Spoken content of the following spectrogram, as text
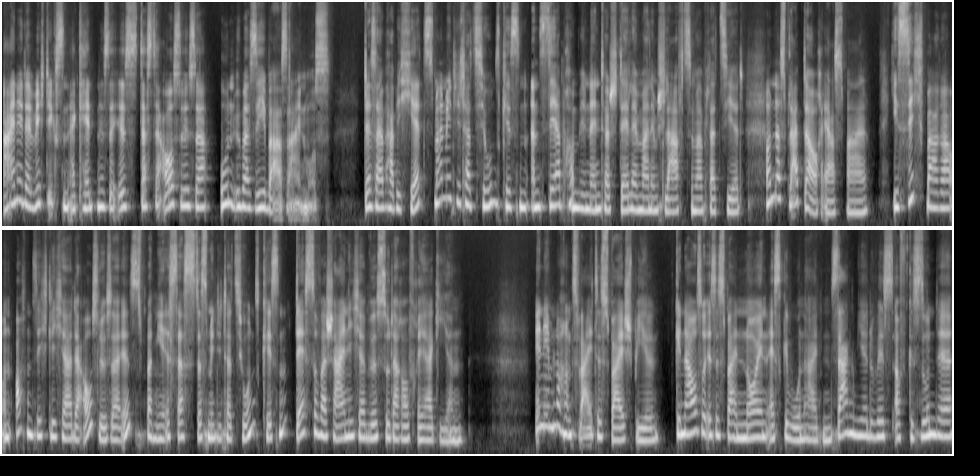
Eine der wichtigsten Erkenntnisse ist, dass der Auslöser unübersehbar sein muss. Deshalb habe ich jetzt mein Meditationskissen an sehr prominenter Stelle in meinem Schlafzimmer platziert. Und das bleibt da auch erstmal. Je sichtbarer und offensichtlicher der Auslöser ist, bei mir ist das das Meditationskissen, desto wahrscheinlicher wirst du darauf reagieren. Wir nehmen noch ein zweites Beispiel. Genauso ist es bei neuen Essgewohnheiten. Sagen wir, du willst auf gesunde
